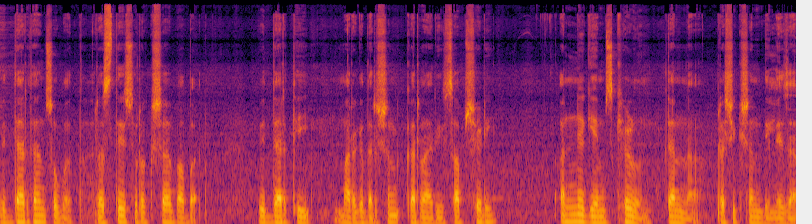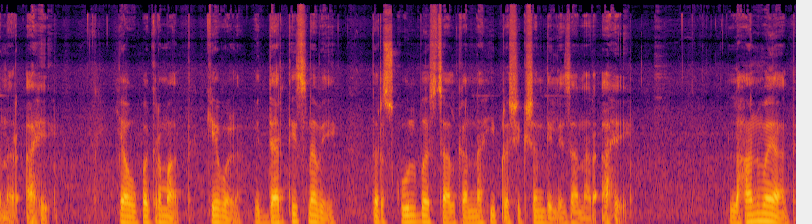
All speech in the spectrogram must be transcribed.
विद्यार्थ्यांसोबत रस्ते सुरक्षाबाबत विद्यार्थी मार्गदर्शन करणारी सापशिडी अन्य गेम्स खेळून त्यांना प्रशिक्षण दिले जाणार आहे. या उपक्रमात केवळ विद्यार्थीच नव्हे तर स्कूल बस चालकांनाही प्रशिक्षण दिले जाणार आहे. लहान वयात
